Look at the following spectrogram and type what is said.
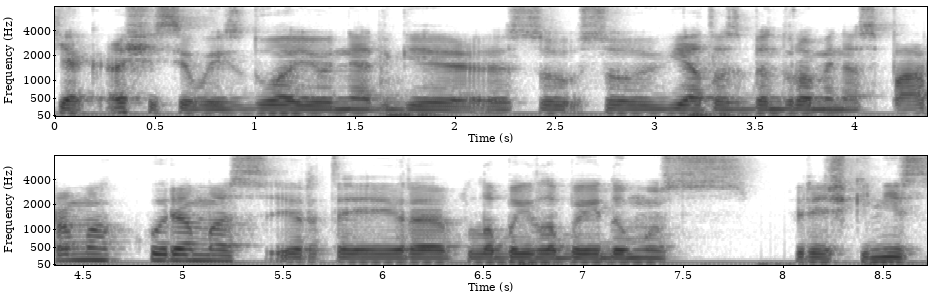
kiek aš įsivaizduoju, netgi su, su vietos bendruomenės parama kūriamas ir tai yra labai labai įdomus reiškinys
